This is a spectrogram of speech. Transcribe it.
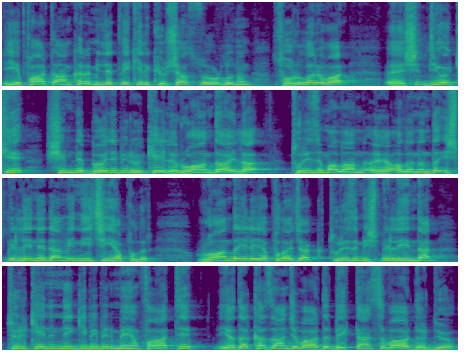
İyi Parti Ankara Milletvekili Kürşat Zorlu'nun soruları var. E, diyor ki şimdi böyle bir ülkeyle Ruanda'yla turizm alan e, alanında işbirliği neden ve niçin yapılır? Ruanda ile yapılacak turizm işbirliğinden Türkiye'nin ne gibi bir menfaati ya da kazancı vardır, beklentisi vardır diyor.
